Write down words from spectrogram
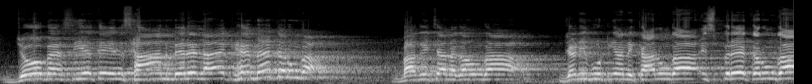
جو بحثیت انسان میرے لائق ہے میں کروں گا، باغیچہ لگاؤں گا، جڑی بوٹیاں نکالوں گا، اسپرے کروں گا،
